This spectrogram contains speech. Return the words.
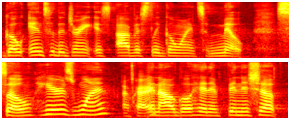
go into the drink, it's obviously going to melt. So here's one. Okay. And I'll go ahead and finish up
